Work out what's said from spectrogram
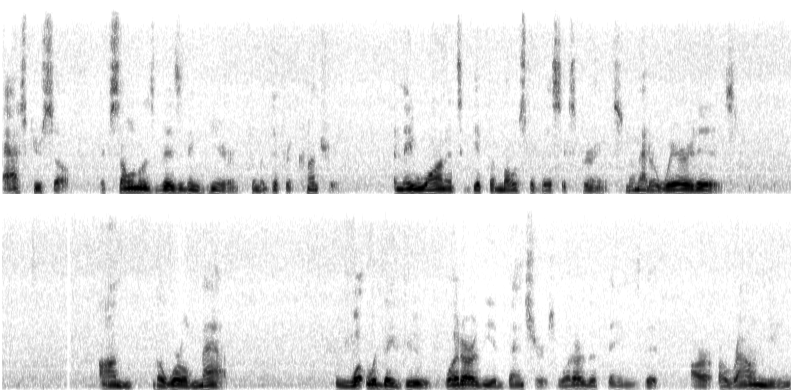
ask yourself if someone was visiting here from a different country and they wanted to get the most of this experience, no matter where it is on the world map, what would they do? What are the adventures? What are the things that are around me,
